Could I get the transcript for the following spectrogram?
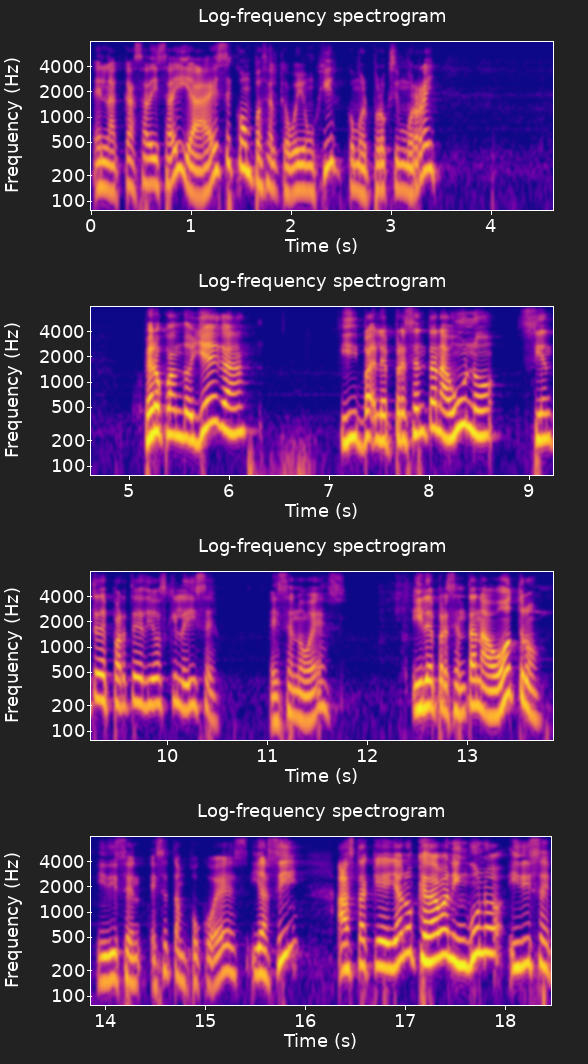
en la casa de Isaí, a ese compa al que voy a ungir como el próximo rey. Pero cuando llega y le presentan a uno, siente de parte de Dios que le dice, ese no es. Y le presentan a otro y dicen, ese tampoco es. Y así, hasta que ya no quedaba ninguno y dice,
